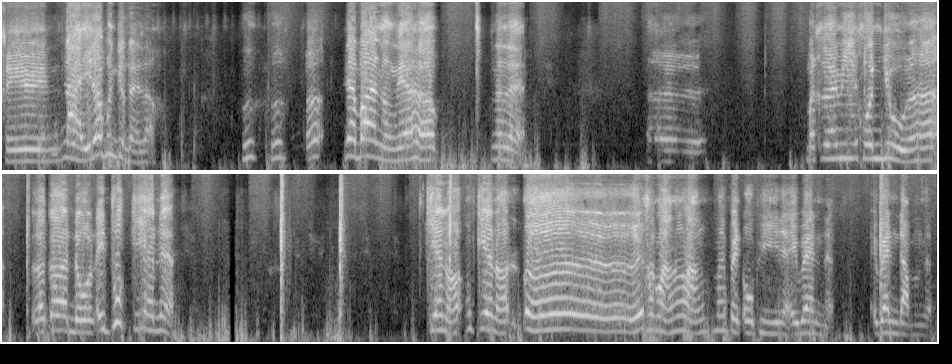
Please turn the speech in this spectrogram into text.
เคไหนแล้วมึงอยู่ไหนล่ะเออเออเนี่ยบ้านหลังเนี้ยครับ นั่นแหละ เออมันเคยมีคนอยู่นะฮะ แล้วก็โดนไอ้พวกเกียร์เนี่ย กียร์เหรอมึงเกียร์เหรอเออเฮ้ยข้างหลังข้างหลังมันเป็นโอพีเนี่ยไอแว่นเนี่ยไอแว่นดำเนี่ย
